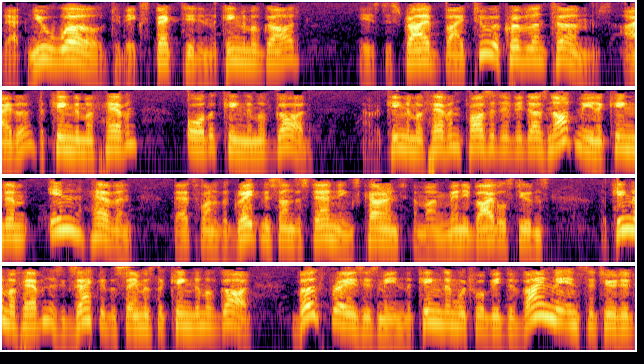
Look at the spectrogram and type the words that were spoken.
That new world to be expected in the kingdom of God is described by two equivalent terms, either the kingdom of heaven or the kingdom of God. Now, the kingdom of heaven positively does not mean a kingdom in heaven. That's one of the great misunderstandings current among many Bible students. The kingdom of heaven is exactly the same as the kingdom of God. Both phrases mean the kingdom which will be divinely instituted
